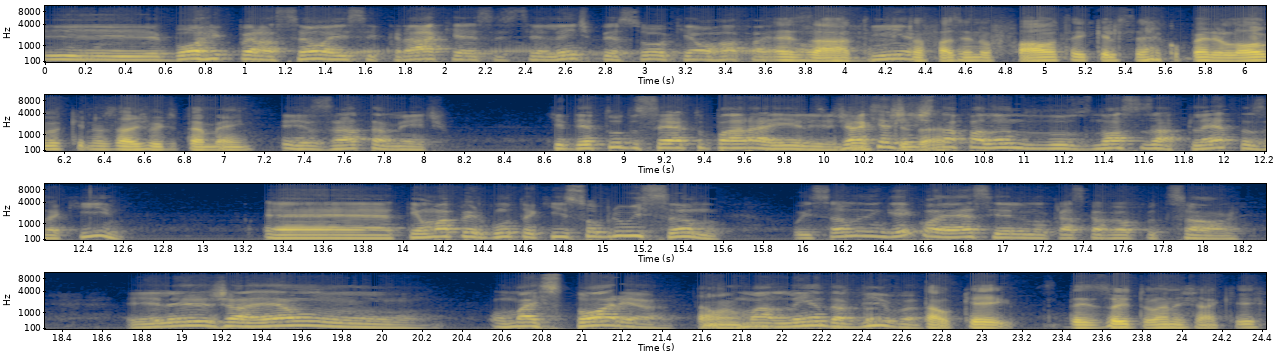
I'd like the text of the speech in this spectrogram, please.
E boa recuperação a esse craque, a essa excelente pessoa que é o Rafael. Exato, está fazendo falta e que ele se recupere logo que nos ajude também. Exatamente. Que dê tudo certo para ele. Já que a gente está falando dos nossos atletas aqui, é, tem uma pergunta aqui sobre o Isamo. O Isamo ninguém conhece ele no Cascavel Futsal. Né? Ele já é um, uma história, então, uma lenda viva. Tá ok. 18 anos já aqui.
